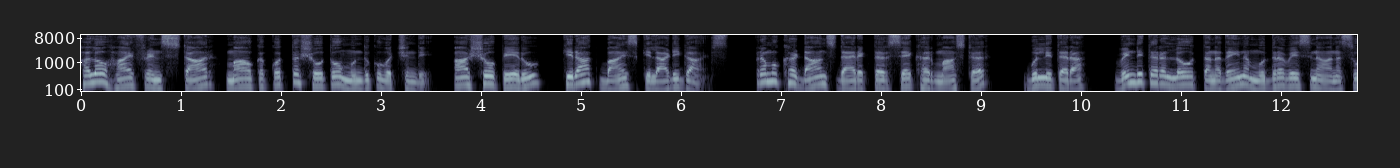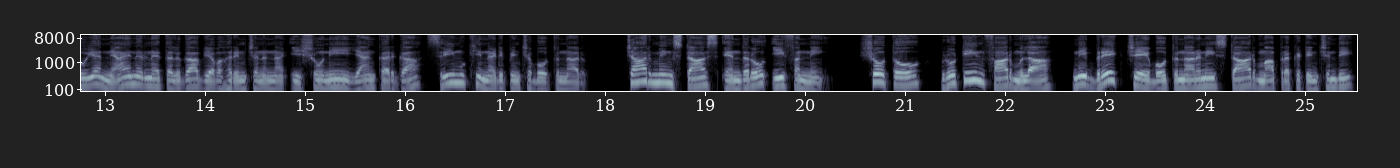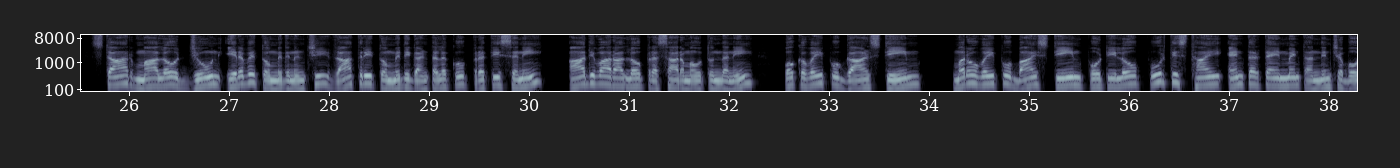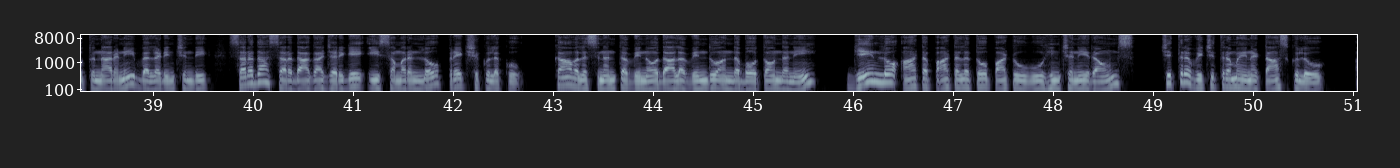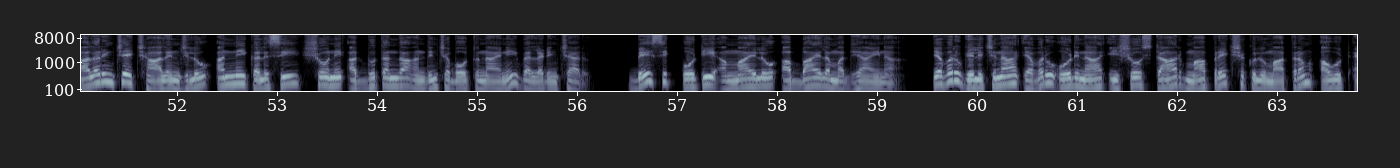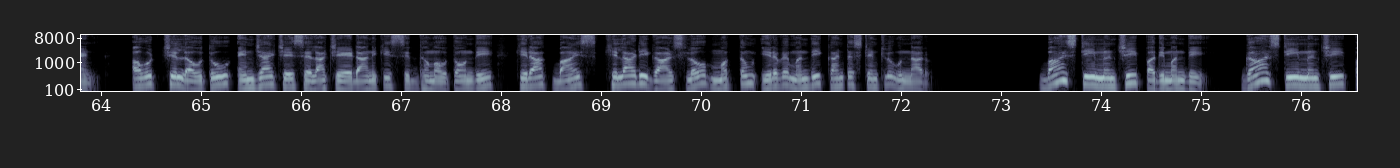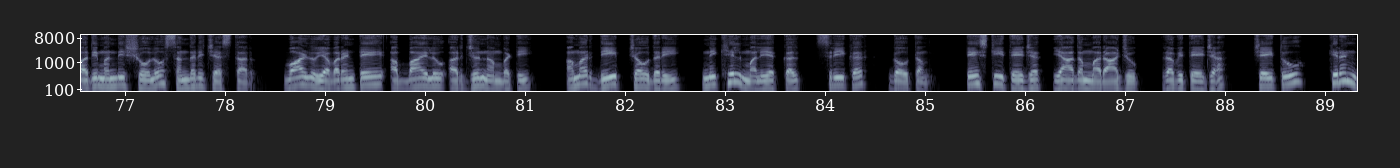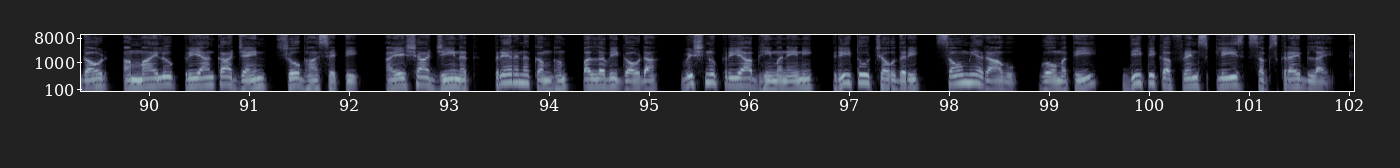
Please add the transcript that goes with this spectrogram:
Hello hi friends. Star మా ఒక కొత్త షోతో ముందుకు వచ్చింది. ఆ షో పేరు కిరాక్ బాయ్స్ కిలాడి గార్డ్స్ ప్రముఖ డాన్స్ డైరెక్టర్ శేఖర్ మాస్టర్ బుల్లితెర వెండితెరల్లో తనదైన ముద్ర వేసిన అనసూయ న్యాయ నిర్ణేతలుగా వ్యవహరించనున్న ఈ షోని యాంకర్గా శ్రీముఖి నడిపించబోతున్నారు. చార్మింగ్ స్టార్స్ ఎందరో ఈ ఫన్నీ షోతో రొటీన్ ఫార్ములా ని బ్రేక్ చేయబోతున్నారని స్టార్ మా ప్రకటించింది. స్టార్ మాలో జూన్ ఇరవై తొమ్మిది నుంచి రాత్రి తొమ్మిది గంటలకు ప్రతి శని ఆదివారాల్లో ప్రసారమవుతుందని ఒకవైపు గార్ల్స్ టీం మరోవైపు బాయ్స్ టీం పోటీలో పూర్తిస్థాయి ఎంటర్టైన్మెంట్ అందించబోతున్నారని వెల్లడించింది. సరదా సరదాగా జరిగే ఈ సమరంలో ప్రేక్షకులకు కావలసినంత వినోదాల విందు అందబోతోందని గేమ్లో ఆటపాటలతో పాటు ఊహించని రౌండ్స్ చిత్ర విచిత్రమైన టాస్కులు అలరించే ఛాలెంజ్లు అన్నీ కలిసి షోని అద్భుతంగా అందించబోతున్నాయని వెల్లడించారు. బేసిక్ పోటీ అమ్మాయిలు అబ్బాయిల మధ్య అయినా ఎవరు గెలిచినా ఎవరు ఓడినా ఈ షో స్టార్ మా ప్రేక్షకులు మాత్రం అవుట్ అండ్ అవుట్ చిల్ అవుతూ ఎంజాయ్ చేసేలా చేయడానికి సిద్ధమవుతోంది. కిరాక్ బాయ్స్ ఖిలాడీ గార్డ్స్లో మొత్తం ఇరవై మంది కంటెస్టెంట్లు ఉన్నారు. బాయ్స్ టీం నుంచి పది మంది గార్డ్స్ టీం నుంచి పది మంది షోలో సందడి చేస్తారు. వాళ్ళు ఎవరంటే అబ్బాయిలు అర్జున్ అంబటి అమర్ దీప్ చౌదరి నిఖిల్ మలియక్కల్ శ్రీకర్ గౌతమ్ టేస్టీ తేజ యాదమ్మ రాజు రవితేజ చైతూ కిరణ్ గౌడ్ అమ్మాయిలు Priyanka Jain Shobha Shetty Ayesha Zeenat Prerana Kambham Pallavi Gowda Vishnupriya Bhimaneni Rithu Chowdary Soumya Rao Gomathi Deepika friends please subscribe like.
